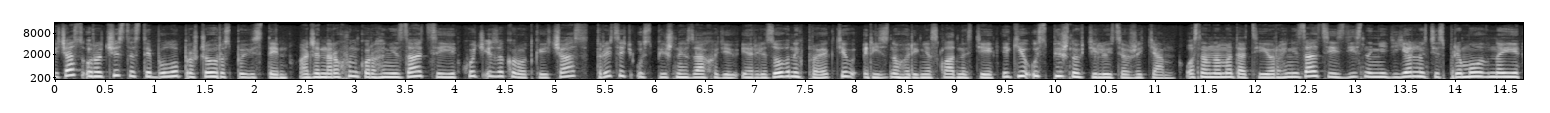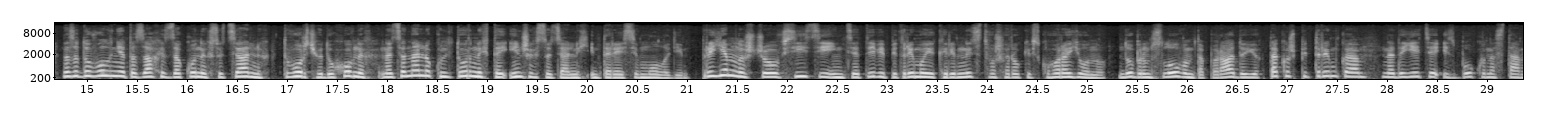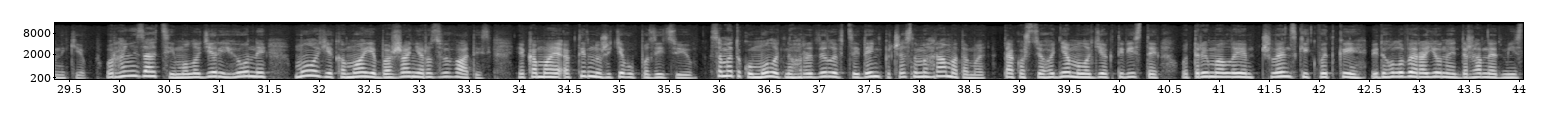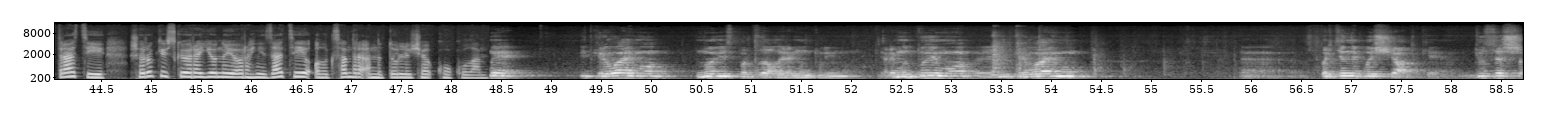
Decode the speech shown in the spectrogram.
Під час урочистостей було про що розповісти, адже на рахунку організації, хоч і за короткий час, 30 успішних заходів і реалізованих проєктів різного рівня складності, які успішно втілюються в життя. Основна мета цієї організації здійснення діяльності спрямованої на задоволення та захист законних соціальних, творчих, духовних, національно-культурних та інших соціальних інтересів молоді. Приємно, що всі ці ініціативи підтримує керівництво Широківського району добрим словом та порадою. Також підтримка надається і з боку наставників. Організації молоді регіони молодь, яка має бажання розвиватись, яка має активну життєву позицію. Саме таку молодь нагородили в цей день почесними грамотами. Також цього дня молоді активісти отримали членські квитки від голови районної державної адміністрації Широківської районної організації Олександра Анатолійовича Кокула. Ми відкриваємо нові спортзали, ремонтуємо. Ремонтуємо, е, відкриваємо е, спортивні площадки. ДЮСШ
